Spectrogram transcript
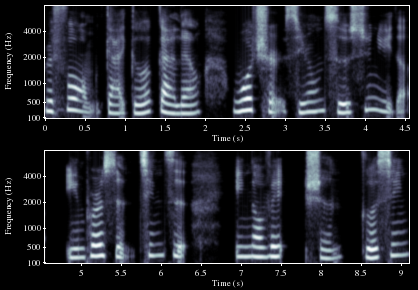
Reform 改革、改良。Virtual 形容词，虚拟的。In person 亲自。Innovation 革新。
